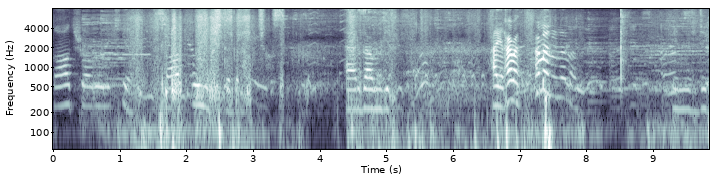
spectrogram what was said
saat şu an 12 ya. Saat 13'te bırakacağız. Erdem bir. Hayır hemen hemen ölemem. Yenildik.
